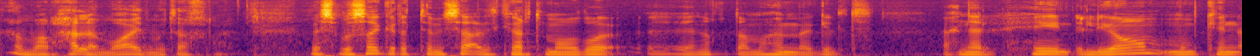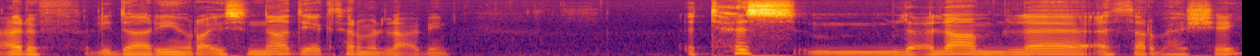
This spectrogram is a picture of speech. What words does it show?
إحنا مرحلة وايد متأخرة. بس أبو صقر أنت من ساعة ذكرت موضوع آه، نقطة مهمة قلت. إحنا الحين اليوم ممكن نعرف الإداريين ورئيس النادي أكثر من اللاعبين. تحس الإعلام لا أثر بهالشيء؟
